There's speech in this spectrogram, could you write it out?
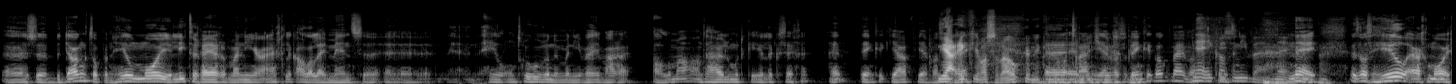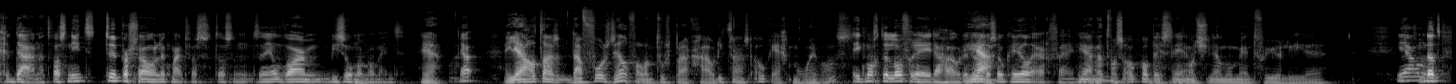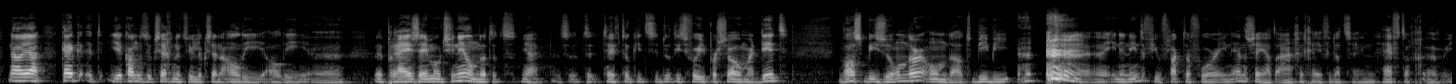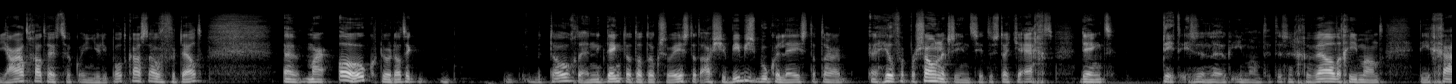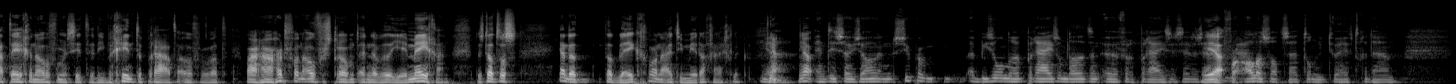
Eh, ze bedankt op een heel mooie literaire manier eigenlijk allerlei mensen. Eh, een heel ontroerende manier. Wij waren allemaal aan het huilen, moet ik eerlijk zeggen. Hè, denk ik. Jaap, jij was Ja, erbij. ik was er ook en ik heb wel een traantje jij was er denk ik ook bij. Nee, ik was niet? er niet bij. Nee. Nee, het was heel erg mooi gedaan. Het was niet te persoonlijk, maar het was, het was een, het een heel warm, bijzonder moment. Ja. Ja. En jij had daar, daarvoor zelf al een toespraak gehouden, die trouwens ook echt mooi was. Ik mocht de lofrede houden, dat Ja. was ook heel erg fijn. Ja, dat was ook wel best een Ja. emotioneel moment voor jullie. Ja, omdat, nou ja, kijk, het, je kan natuurlijk zeggen, natuurlijk zijn al die, al die eh, prijzen emotioneel, omdat het, ja, het, het, heeft ook iets, het doet iets voor je persoon. Maar dit was bijzonder, omdat Bibi in een interview vlak daarvoor in NRC had aangegeven dat ze een heftig eh, jaar had gehad, heeft ze ook in jullie podcast over verteld. Eh, maar ook doordat ik betoogde, en ik denk dat dat ook zo is, dat als je Bibi's boeken leest, dat er heel veel persoonlijks in zit. Dus dat je echt denkt, dit is een leuk iemand, dit is een geweldig iemand, die gaat tegenover me zitten, die begint te praten over wat, waar haar hart van overstroomt en daar wil je in meegaan. Dus dat was, ja, dat, dat bleek gewoon uit die middag eigenlijk. Ja. Ja. en het is sowieso een super bijzondere prijs, omdat het een oeuvreprijs is. Hè. Dus Ja. eigenlijk voor alles wat ze tot nu toe heeft gedaan.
